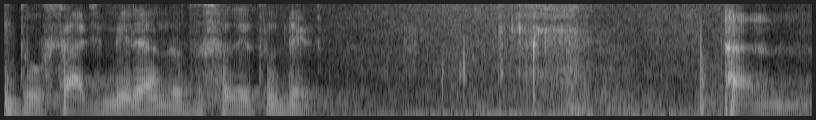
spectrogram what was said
do Sá Miranda, do soneto dele. Um,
